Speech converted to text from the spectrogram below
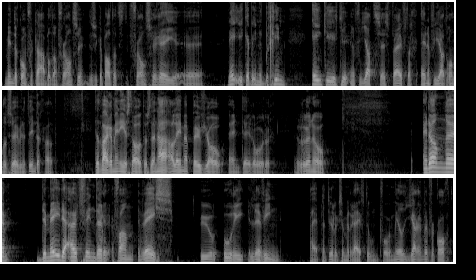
minder comfortabel dan Franse. Dus ik heb altijd Frans gereden. Nee, ik heb in het begin één keertje een Fiat 650 en een Fiat 127 gehad. Dat waren mijn eerste auto's. Daarna alleen maar Peugeot en tegenwoordig Renault. En dan de mede-uitvinder van Wees, Uri Levin. Hij heeft natuurlijk zijn bedrijf toen voor miljarden verkocht.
